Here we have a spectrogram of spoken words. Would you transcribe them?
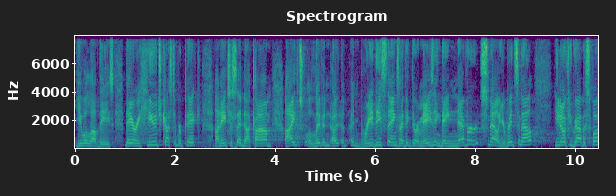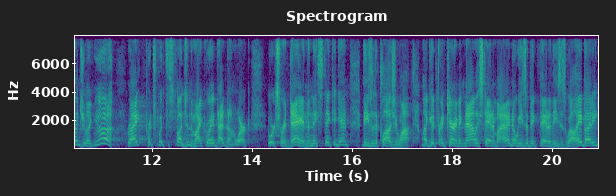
you will love these. They are a huge customer pick on hsn.com. I live uh, and breathe these things. I think they're amazing. They never smell. You rinse them out. You know, if you grab a sponge, you're like, ugh, right? Put, the sponge in the microwave, that doesn't work. It works for a day and then they stink again. These are the claws you want. My good friend Kerry McNally standing by. I know he's a big fan of these as well. Hey, buddy.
